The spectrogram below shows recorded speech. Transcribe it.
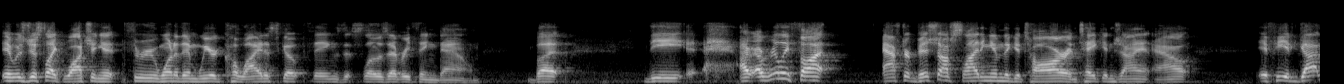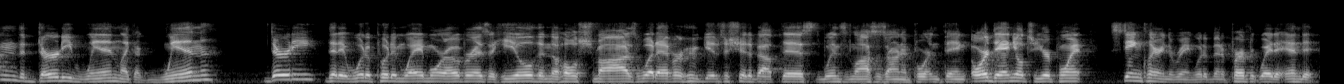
It was just like watching it through one of them weird kaleidoscope things that slows everything down. But the I, I really thought after Bischoff sliding him the guitar and taking Giant out, if he had gotten the dirty win, like a win dirty, that it would have put him way more over as a heel than the whole schmaz, whatever, who gives a shit about this? Wins and losses aren't an important thing. Or Daniel, to your point, Sting clearing the ring would have been a perfect way to end it.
